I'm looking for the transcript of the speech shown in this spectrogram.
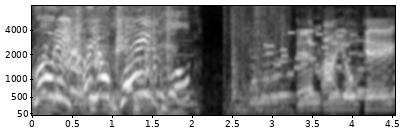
Rody, are you okay? Am I okay?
